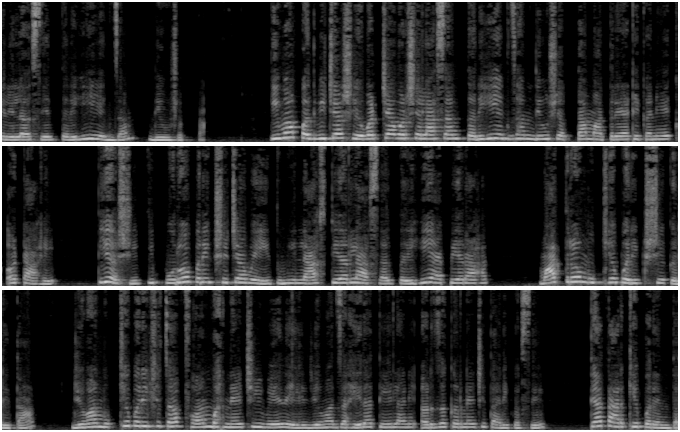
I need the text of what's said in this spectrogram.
केलेलं असेल तरीही एक्झाम देऊ शकता. किंवा पदवीच्या शेवटच्या वर्षाला असाल तरीही एक्झाम देऊ शकता. मात्र या ठिकाणी एक अट आहे ती अशी की पूर्व परीक्षेच्या वेळी तुम्ही लास्ट इयरला असाल तरीही ॲपियर आहात. मात्र मुख्य परीक्षेकरिता जेव्हा मुख्य परीक्षेचा फॉर्म भरण्याची वेळ येईल जेव्हा जाहिरात येईल आणि अर्ज करण्याची तारीख असेल त्या तारखेपर्यंत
